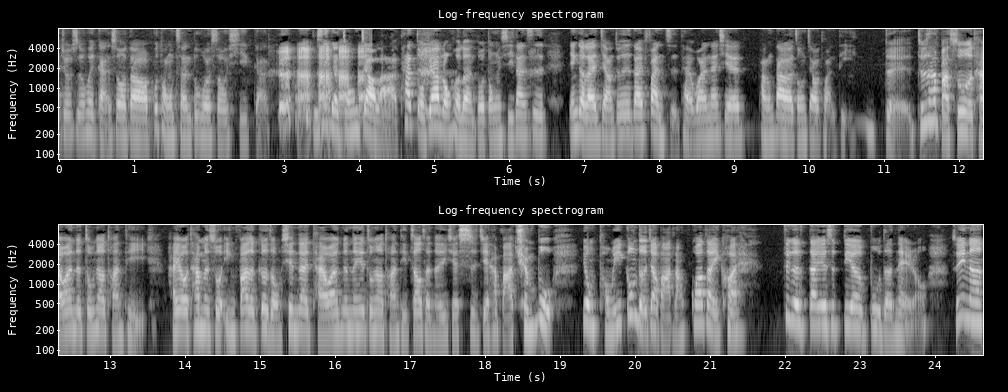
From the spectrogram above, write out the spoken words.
就是会感受到不同程度的熟悉感。只是一个宗教啦，它我觉得它融合了很多东西，但是严格来讲，就是在泛指台湾那些庞大的宗教团体。对，就是他把所有台湾的宗教团体，还有他们所引发的各种现在台湾跟那些宗教团体造成的一些事件，他把它全部用统一功德教把它囊括在一块。这个大约是第二部的内容，所以呢，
